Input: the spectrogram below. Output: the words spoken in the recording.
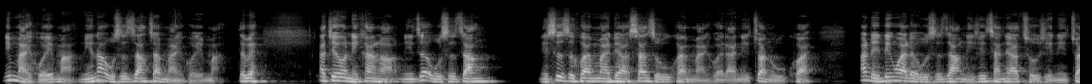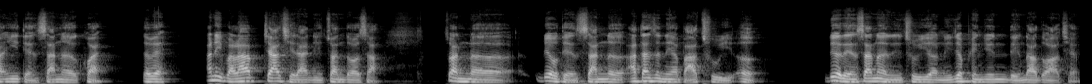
你买回嘛，你那五十张再买回嘛，对不对？那结果你看了，你这五十张，你四十块卖掉，三十五块买回来，你赚五块。那你另外的五十张，你去参加除夕，你赚一点三二块，对不对？那你把它加起来，你赚多少？赚了六点三二啊，但是你要把它除以二，六点三二你除以二，你就平均领到多少钱？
